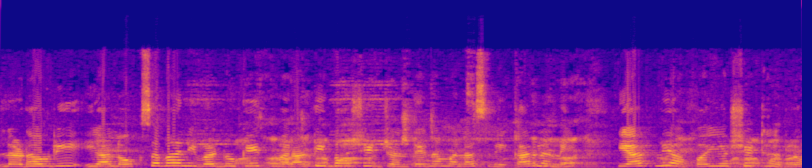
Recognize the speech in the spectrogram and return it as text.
लढवली. या लोकसभा निवडणुकीत मराठी भाषिक जनतेनं मला स्वीकारलं नाही. यात मी अपयशी ठरलो.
